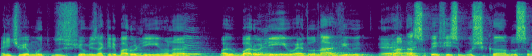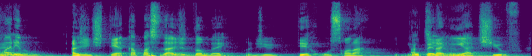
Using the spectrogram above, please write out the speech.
a gente vê muito dos filmes aquele barulhinho, né? Sim. Mas o barulhinho é do navio é. lá da superfície buscando o submarino. É. A gente tem a capacidade também de ter o sonar ativo. operar em ativo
